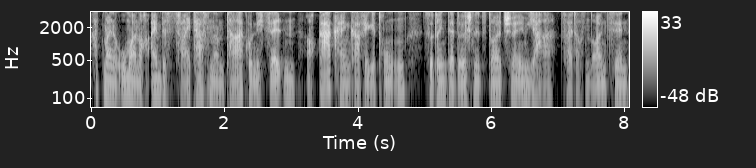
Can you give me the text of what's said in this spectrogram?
Hat meine Oma noch ein bis zwei Tassen am Tag und nicht selten auch gar keinen Kaffee getrunken, so trinkt der Durchschnittsdeutsche im Jahr 2019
